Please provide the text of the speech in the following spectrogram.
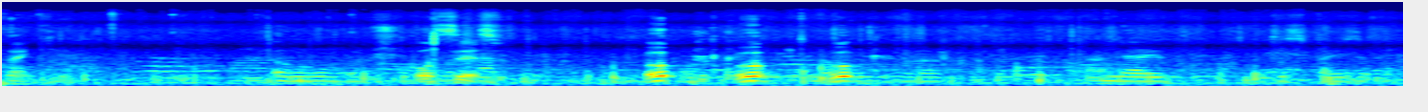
Thank you. Oh, What's this? Oh! Oh! Oh! no disposable.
